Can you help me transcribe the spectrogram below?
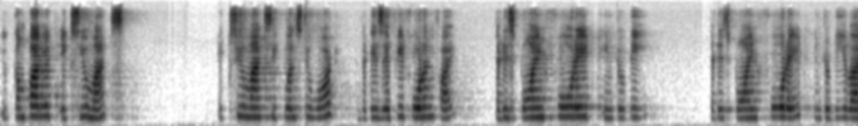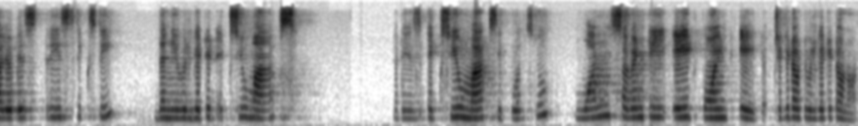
you compare with XU max. XU max equals to what? That is Fe4 and 5. That is 0.48 into D. That is 0.48 into D value it is 360. Then you will get it XU max. That is XU max equals to 178.8. Check it out, you will get it or not.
